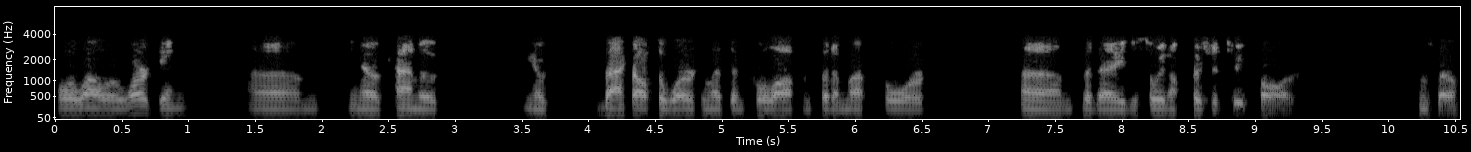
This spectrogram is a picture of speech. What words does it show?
or while we're working, um, you know, kind of, you know, back off the work and let them cool off and put them up for, um, the day just so we don't push it too far. And so,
